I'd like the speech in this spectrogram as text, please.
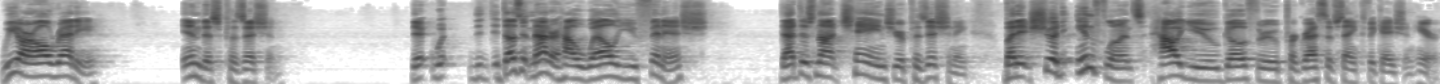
We are already in this position. It doesn't matter how well you finish, that does not change your positioning, but it should influence how you go through progressive sanctification here.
